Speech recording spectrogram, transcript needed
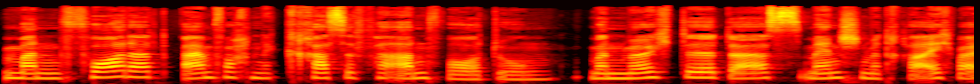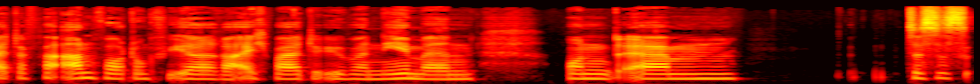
man fordert einfach eine krasse Verantwortung. Man möchte, dass Menschen mit Reichweite Verantwortung für ihre Reichweite übernehmen. Und ähm, das ist,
